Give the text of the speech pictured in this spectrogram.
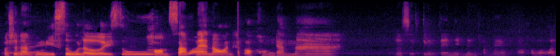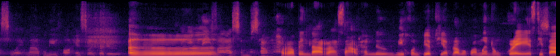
เพราะฉะนั้นพรุ่งนี้สู้เลยสู้พร้อมสับตัวแน่นอนออกห้องดำมา รู้สึกตื่นเต้นนิดนึงค่ะ บอกว่าสวยมากพรุ่งนี้ขอให้สวยกว่าเดิมเอขอแบบตีอฟ้าช่ำเพราะเราเป็นดาราสาวท่านหนึ่ง มีคนเปรียบเทียบเราบอกว่าเหมือนน้องเกรซทิๆตา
